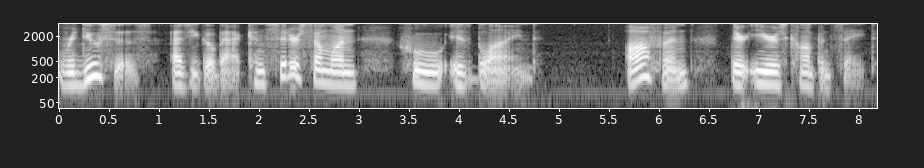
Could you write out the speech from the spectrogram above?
reduces as you go back, consider someone who is blind. Often their ears compensate.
